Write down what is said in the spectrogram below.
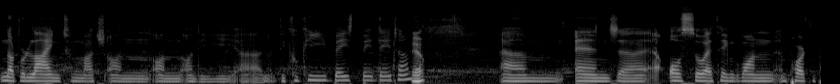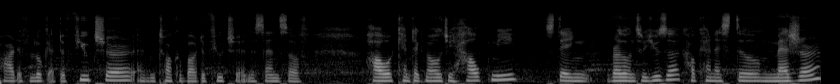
not relying too much on on, on the uh, the cookie based data. Yep. um, and uh, also i think one important part if you look at the future and we talk about the future in the sense of how can technology help me staying relevant to user? How can i still measure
